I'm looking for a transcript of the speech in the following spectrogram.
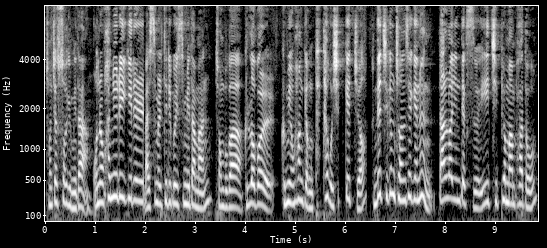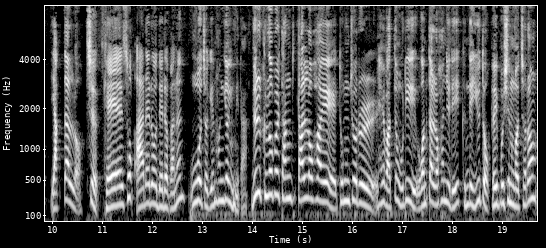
정책수석입니다. 오늘 환율 위기를 말씀을 드리고 있습니다만 정부가 글로벌 금융 환경 탓하고 싶겠죠. 근데 지금 전 세계는 달러 인덱스 이 지표만 봐도 약달러, 즉 계속 아래로 내려가는 우호적인 환경입니다. 늘 글로벌 당, 달러화에 동조를 해왔던 우리 원달러 환율이 근데 유독 여기 보시는 것처럼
